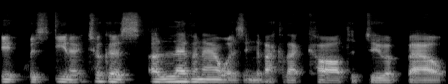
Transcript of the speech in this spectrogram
it was, you know, it took us 11 hours in the back of that car to do about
